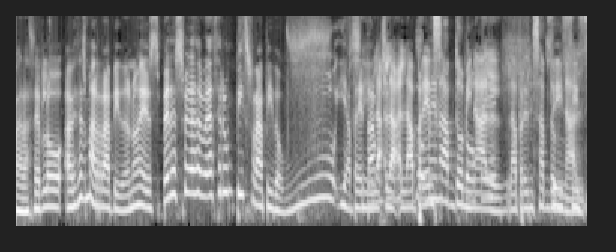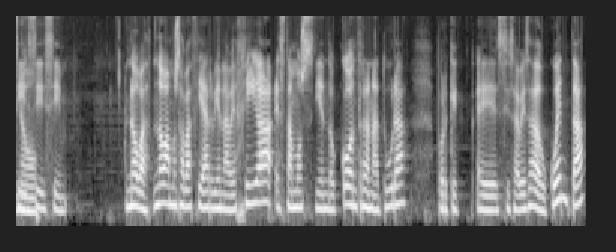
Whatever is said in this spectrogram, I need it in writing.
para hacerlo a veces más rápido, ¿no? Es, espera, espera, voy a hacer un pis rápido y apretamos. la, prensa abdominal, la prensa abdominal. Sí, sí, sí, sí, No, no, vamos a vaciar bien la vejiga, estamos yendo contra natura, porque eh, si os habéis dado cuenta,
